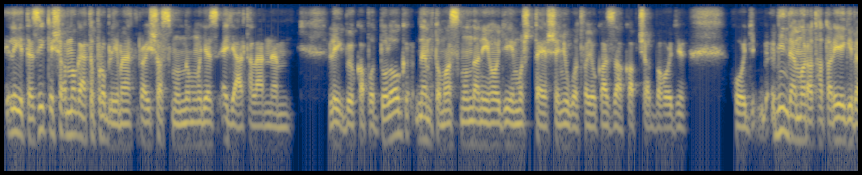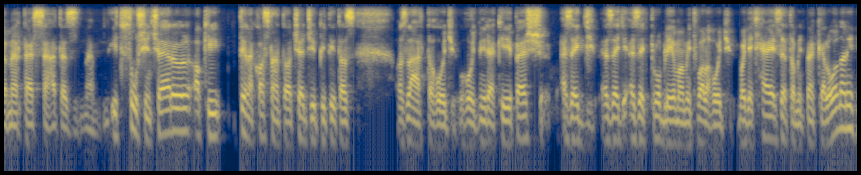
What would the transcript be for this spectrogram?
Létezik, és a magát a problémátra is azt mondom, hogy ez egyáltalán nem légből kapott dolog. Nem tudom azt mondani, hogy én most teljesen nyugodt vagyok azzal kapcsolatban, hogy, hogy minden maradhat a régiben, mert persze, hát ez nem. Itt szó sincs erről, aki tényleg használta a ChatGPT-t, az, az látta, hogy, hogy mire képes. Ez egy, ez, egy, ez egy probléma, amit valahogy, vagy egy helyzet, amit meg kell oldani.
